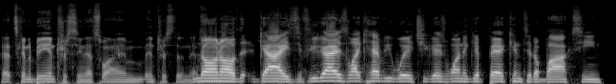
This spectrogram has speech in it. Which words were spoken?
That's going to be interesting. That's why I'm interested in that. No, fight. no, th- guys. If you guys like heavyweights, you guys want to get back into the boxing.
